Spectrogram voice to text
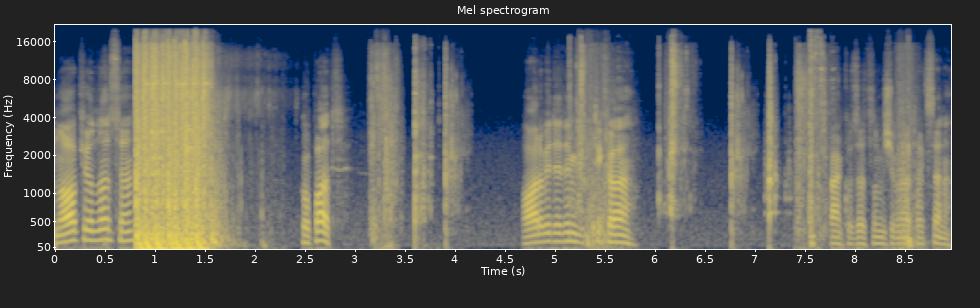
Oğlum ne yapıyorsun lan sen? Kapat. Harbi dedim gittik ha. Kanka uzatılmışı buna taksana.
